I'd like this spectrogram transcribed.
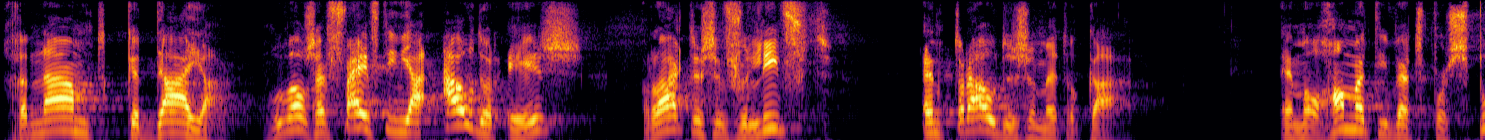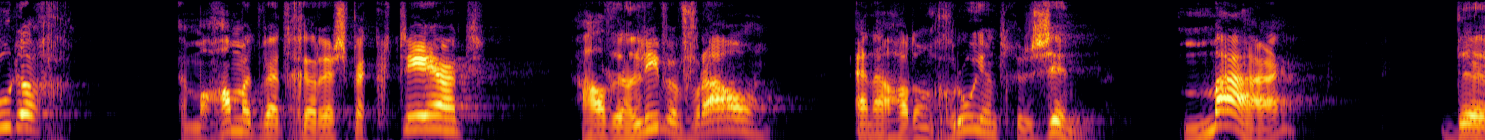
genaamd Kedaya. Hoewel zij 15 jaar ouder is, raakte ze verliefd en trouwden ze met elkaar. En Mohammed die werd voorspoedig en Mohammed werd gerespecteerd. Hij had een lieve vrouw en hij had een groeiend gezin. Maar de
